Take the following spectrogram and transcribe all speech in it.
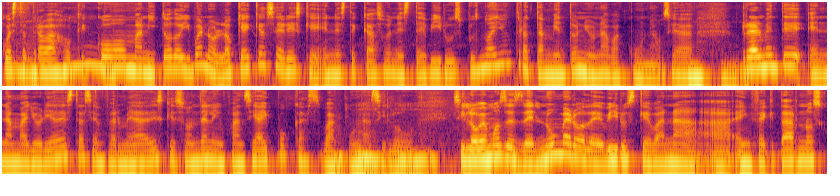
cuesta trabajo que coman y todo. Y bueno, lo que hay que hacer es que en este caso, en este virus, pues no hay un tratamiento ni una vacuna. O sea, realmente en la mayoría de estas enfermedades que son de la infancia hay pocas vacunas si, lo, si lo vemos desde el número de virus que van a, infectarnos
